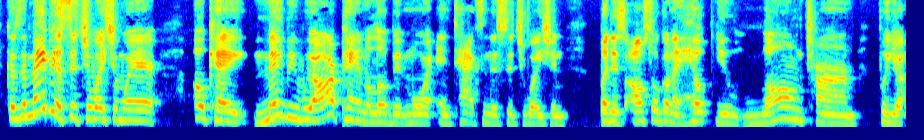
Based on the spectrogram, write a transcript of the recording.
Because there may be a situation where, okay, maybe we are paying a little bit more in tax in this situation, but it's also going to help you long term for your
